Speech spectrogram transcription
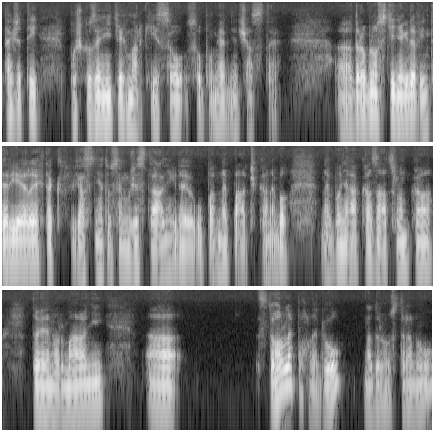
Takže ty poškození těch marký jsou, jsou poměrně časté. Eh, drobnosti někde v interiérech, tak jasně to se může stát, někde upadne páčka nebo, nebo nějaká záclonka, to je normální. Z tohohle pohledu, na druhou stranu,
